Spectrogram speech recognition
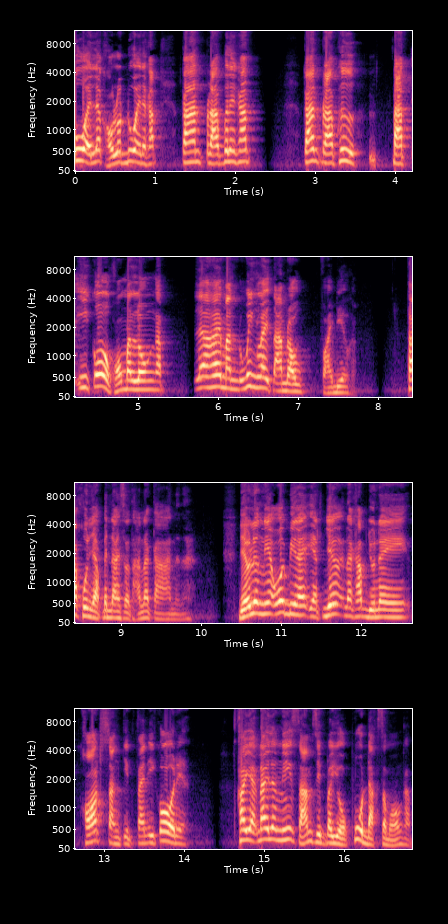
ด้วยแล้วเขาลดด้วยนะครับ การปราบกันเลยครับ การปราบคือ ตัดอีโก้ของมันลงครับ แล้วให้มันวิ่งไล่ตามเราฝ่ายเดียวครับ ถ้าคุณอยากเป็นนายสถานการณ์นะนะเดี๋ยวเรื่องนี้โอ้ยมีรายละเอียดเยอะนะครับ อยู่ในคอร์สสั่งจิตแฟนอีโก้เนี่ยใครอยากได้เรื่องนี้ 30 ประโยคพูดดักสมองครับ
